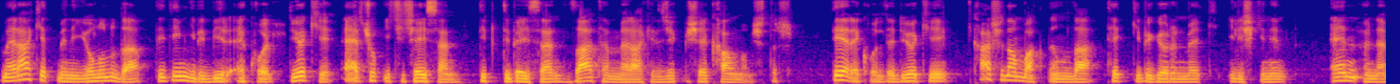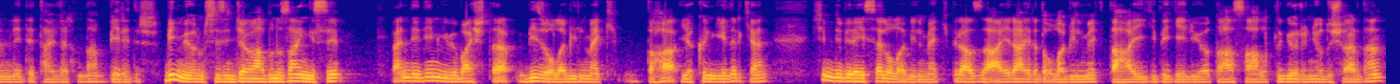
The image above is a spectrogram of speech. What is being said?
Merak etmenin yolunu da dediğim gibi bir ekol diyor ki eğer çok iç içeysen, dip dibeysen zaten merak edecek bir şey kalmamıştır. Diğer ekolde diyor ki karşıdan baktığımda tek gibi görünmek ilişkinin en önemli detaylarından biridir. Bilmiyorum sizin cevabınız hangisi? Ben dediğim gibi başta biz olabilmek daha yakın gelirken şimdi bireysel olabilmek, biraz daha ayrı ayrı da olabilmek daha iyi gibi geliyor. Daha sağlıklı görünüyor dışarıdan.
